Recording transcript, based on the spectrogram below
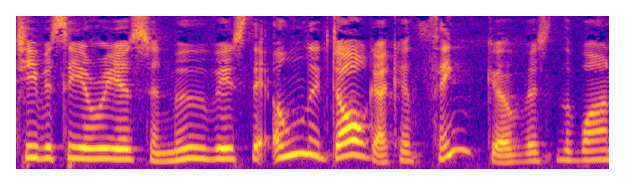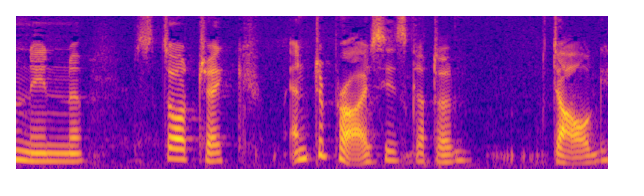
TV series and movies. The only dog I can think of is the one in Star Trek Enterprise. He's got a dog,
